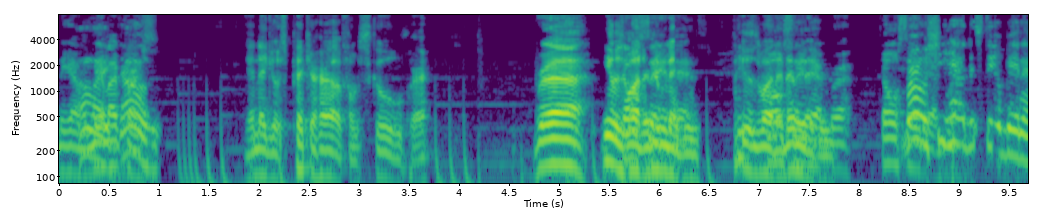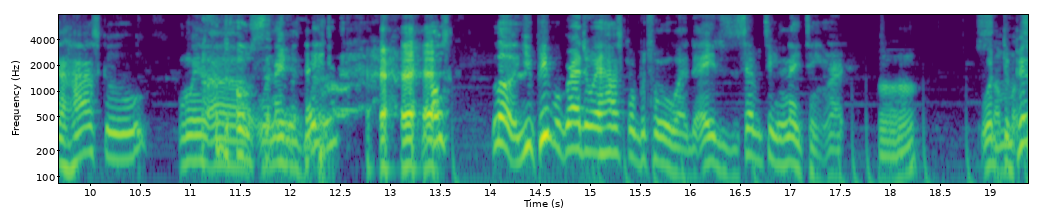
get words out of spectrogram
Nigga has a I'm midlife like, crisis. And nigga was picking her up from school, bro. Bruh. He was Don't one of them that. niggas. He was one Don't of them say niggas. that, bro. Don't say bro, that. she bro. had to still be in high school when uh, Don't when they was dating. Most, look, you people graduate high school between what the ages of 17 and 18, right? hmm Well, Some- depending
